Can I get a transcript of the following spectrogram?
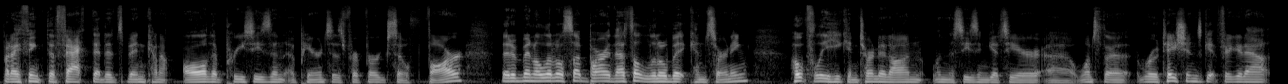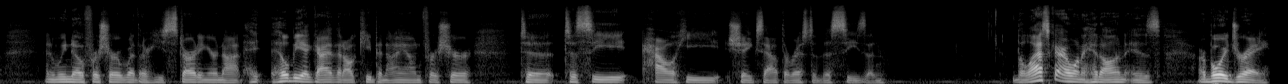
but I think the fact that it's been kind of all the preseason appearances for Ferg so far that have been a little subpar, that's a little bit concerning hopefully he can turn it on when the season gets here. Uh, once the rotations get figured out and we know for sure whether he's starting or not, he'll be a guy that I'll keep an eye on for sure to to see how he shakes out the rest of this season. The last guy I want to hit on is our boy Dre.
